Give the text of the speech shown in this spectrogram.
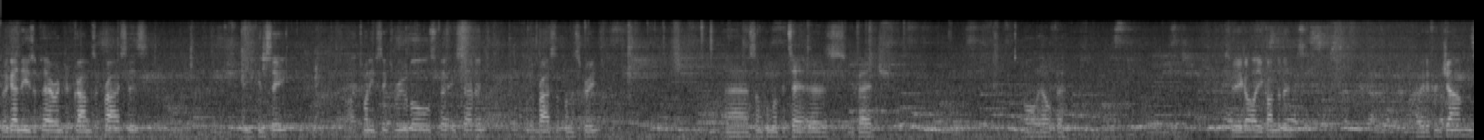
So again these are per 100 grams of prices. And you can see like 26 rubles, 37 put the price up on the screen. Uh, some come with potatoes, veg, all the healthy. So you got all your condiments, all your different jams.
